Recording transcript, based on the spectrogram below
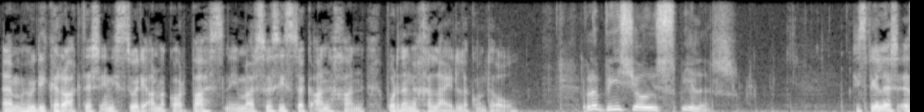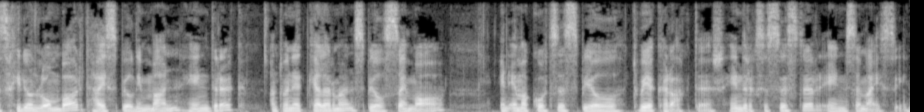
ehm um, hoe die karakters en die storie aan mekaar pas nie, maar soos die stuk aangaan, word dinge geleidelik onthul. Philip, wie is jou spelers? Die spelers is Gideon Lombard, hy speel die man Hendrik, Antoinette Kellerman speel sy ma en Emma Kotse speel twee karakters, Hendrik se suster en sy meisie.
